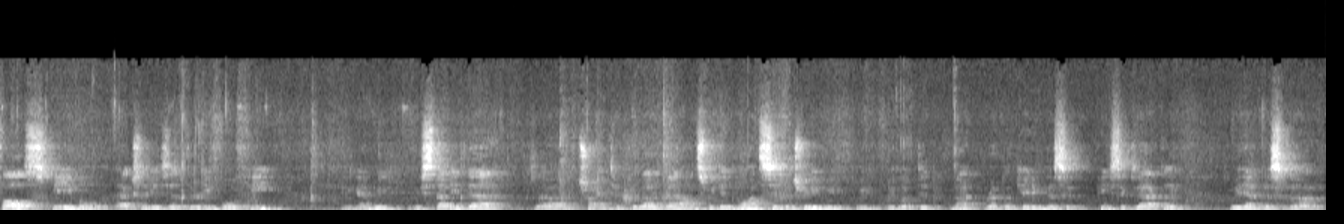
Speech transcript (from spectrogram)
false gable actually is at 34 feet. Again, we, we studied that, uh, trying to provide balance. We didn't want symmetry. We, we, we looked at not replicating this piece exactly. We had this, uh,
